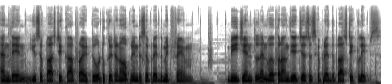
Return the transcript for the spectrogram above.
And then use a plastic car pry tool to create an opening to separate the mid-frame. Be gentle and work around the edges to separate the plastic clips.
